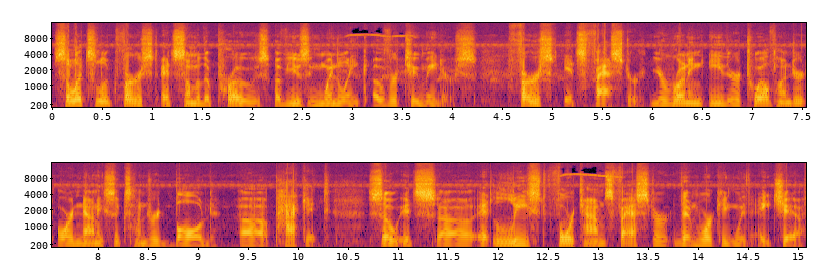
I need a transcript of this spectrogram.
So let's look first at some of the pros of using WinLink over 2 meters. First, it's faster. You're running either 1200 or 9600 baud uh, packet, so it's uh, at least four times faster than working with HF.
